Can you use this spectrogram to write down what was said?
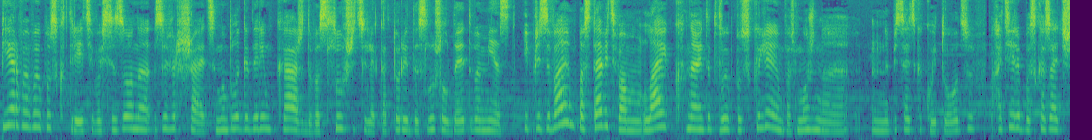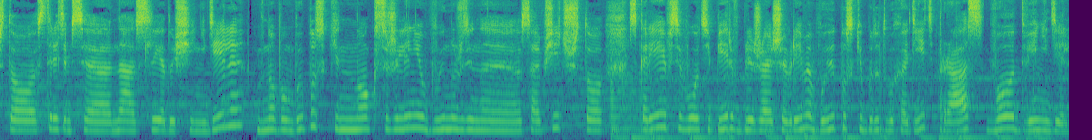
первый выпуск третьего сезона завершается. Мы благодарим каждого слушателя, который дослушал до этого места. И призываем поставить вам лайк на этот выпуск или, возможно, написать какой-то отзыв. Хотели бы сказать, что встретимся на следующей неделе в новом выпуске, но, к сожалению, вынуждены сообщить, что, скорее всего, теперь в ближайшее время выпуски будут выходить раз в две недели.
